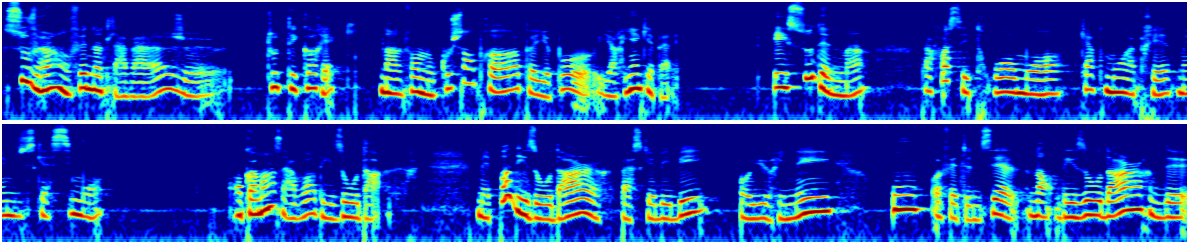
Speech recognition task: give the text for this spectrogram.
Souvent, on fait notre lavage, euh, tout est correct. Dans le fond, nos couches sont propres, il n'y a, a rien qui apparaît. Et soudainement, parfois c'est trois mois, quatre mois après, même jusqu'à six mois, on commence à avoir des odeurs. Mais pas des odeurs parce que bébé a uriné ou a fait une selle. Non, des odeurs de,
